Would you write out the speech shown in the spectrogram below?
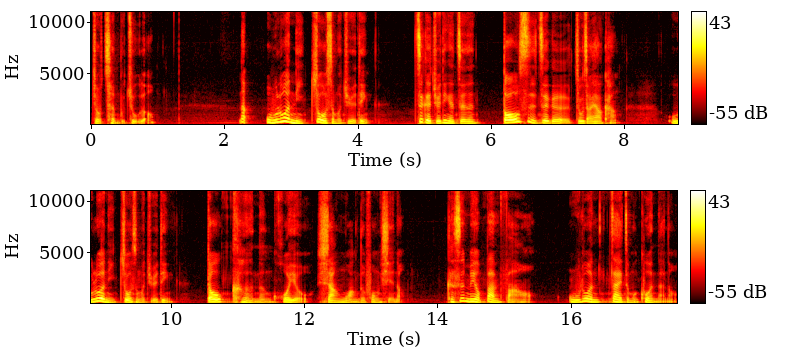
就撑不住了。那无论你做什么决定，这个决定的责任。都是这个组长要扛，无论你做什么决定，都可能会有伤亡的风险哦。可是没有办法哦，无论再怎么困难哦，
